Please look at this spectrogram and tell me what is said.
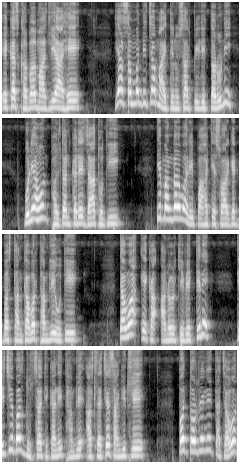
एकच खळबळ माजली आहे. या संबंधीच्या माहितीनुसार पीडित तरुणी पुण्याहून फलटणकडे जात होती. ती मंगळवारी पहाटे स्वारगेट बस स्थानकावर थांबली होती. तेव्हा एका अनोळखी व्यक्तीने तिची बस दुसऱ्या ठिकाणी थांबली असल्याचे सांगितले. पण तरुणीने त्याच्यावर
